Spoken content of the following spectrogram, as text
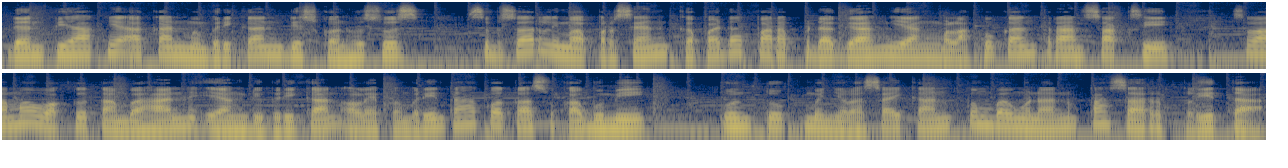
dan pihaknya akan memberikan diskon khusus sebesar 5% kepada para pedagang yang melakukan transaksi selama waktu tambahan yang diberikan oleh pemerintah kota Sukabumi untuk menyelesaikan pembangunan pasar pelita.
